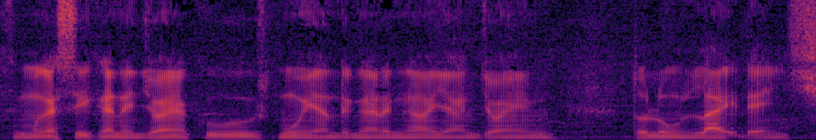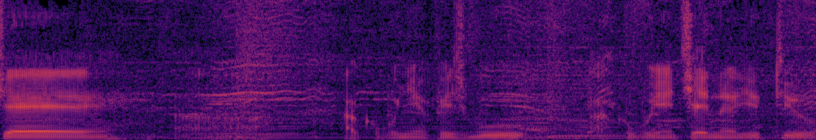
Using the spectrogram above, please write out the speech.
Terima kasih kerana join aku. Semua yang dengar-dengar yang join, tolong like dan share. Uh, aku punya Facebook, aku punya channel YouTube.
